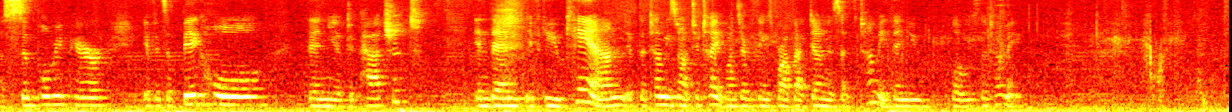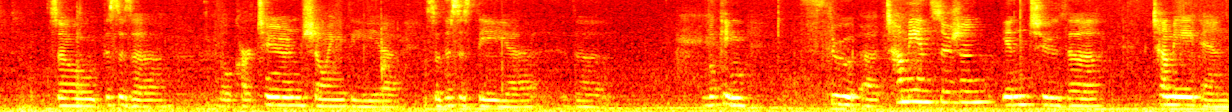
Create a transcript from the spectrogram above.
a simple repair. If it's a big hole, then you have to patch it. And then if you can, if the tummy's not too tight, once everything's brought back down inside the tummy, then you close the tummy. So this is a little cartoon showing the, uh, so this is the, uh, the, looking through a tummy incision into the tummy and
